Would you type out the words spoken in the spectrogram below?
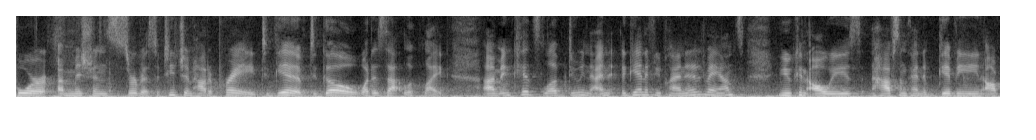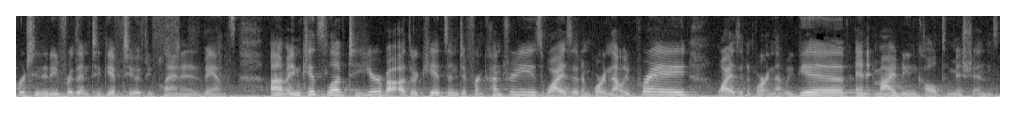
for a missions service to teach them how to pray, to give, to go. What does that look like? Um, and kids love doing that. And again, if you plan in advance, you can always have some kind of giving opportunity for them to give to if you plan in advance. Um, and kids love to hear about other kids in different countries. Why is it important that we pray? Why is it important that we give? And am I being called to missions?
